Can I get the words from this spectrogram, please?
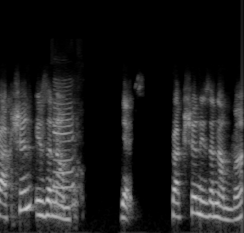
Fraction is a number yes fraction is a number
